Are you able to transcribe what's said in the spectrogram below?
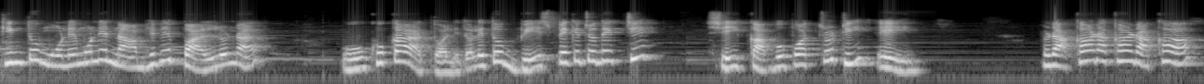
কিন্তু মনে মনে না ভেবে পারল না ও খোকা তলে তলে তো বেশ পেকেছ দেখছি। সেই কাব্যপত্রটি এই। রাখা রাখা রাখা,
